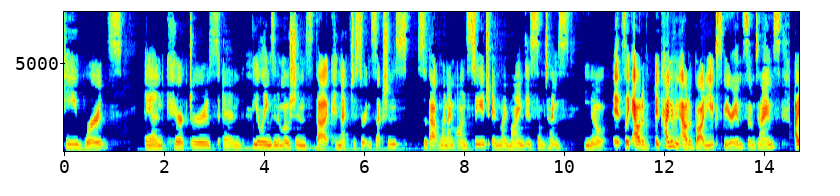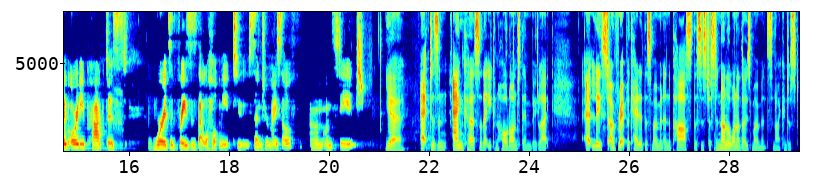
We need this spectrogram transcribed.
key words and characters and feelings and emotions that connect to certain sections so that when I'm on stage and my mind is sometimes you know it's like out of it kind of an out of body experience sometimes i've already practiced words and phrases that will help me to center myself um, on stage. Yeah, act as an anchor so that you can hold on to them, be like, at least I've replicated this moment in the past. This is just another one of those moments, and I can just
